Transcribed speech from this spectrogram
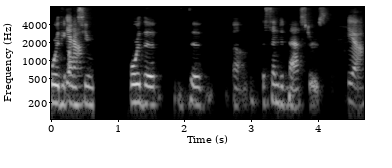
or the Yeah. unseen or the the um, ascended masters, Yeah.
